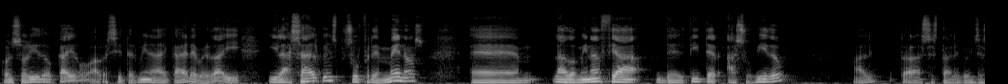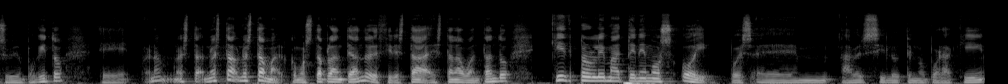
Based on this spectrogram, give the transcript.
consolido, caigo, a ver si termina de caer, es verdad, y, y las altcoins sufren menos, la dominancia del títer ha subido, ¿vale? Todas las stablecoins ha subido un poquito. Eh, bueno, no está, no, está, no está mal, como se está planteando, es decir, está, están aguantando. ¿Qué problema tenemos hoy? Pues, em, a ver si lo tengo por aquí,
